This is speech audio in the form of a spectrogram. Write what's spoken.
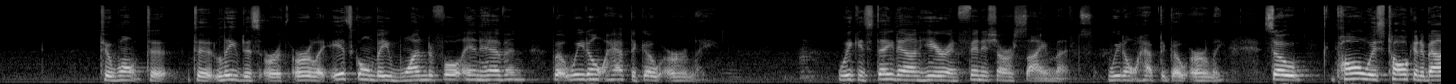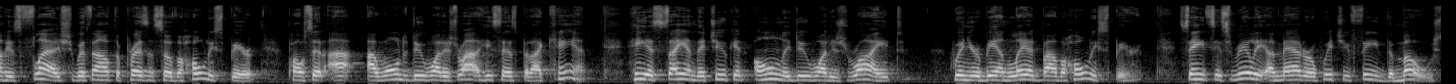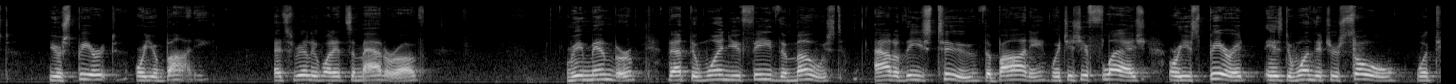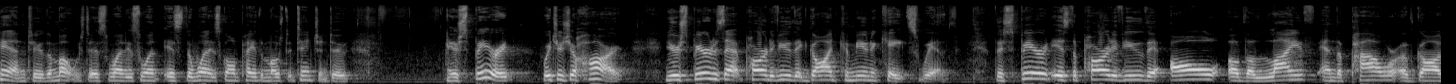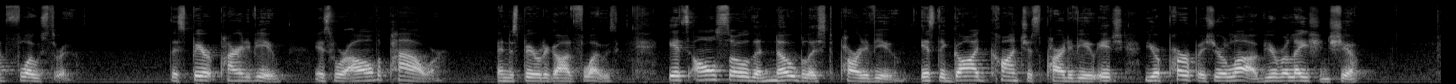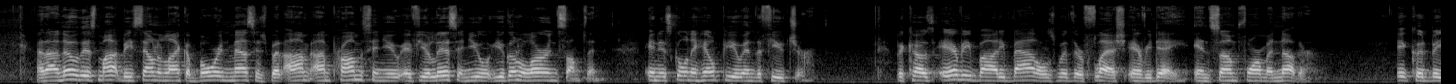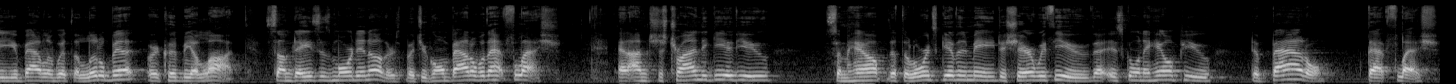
to want to, to leave this earth early. It's going to be wonderful in heaven, but we don't have to go early. We can stay down here and finish our assignments. We don't have to go early. So, Paul was talking about his flesh without the presence of the Holy Spirit. Paul said, I, I want to do what is right. He says, but I can't. He is saying that you can only do what is right when you're being led by the Holy Spirit. Saints, it's really a matter of which you feed the most your spirit or your body. That's really what it's a matter of. Remember that the one you feed the most out of these two, the body, which is your flesh, or your spirit, is the one that your soul will tend to the most. It's, one, it's, one, it's the one it's going to pay the most attention to. Your spirit, which is your heart, your spirit is that part of you that God communicates with. The spirit is the part of you that all of the life and the power of God flows through. The spirit part of you is where all the power and the spirit of God flows. It's also the noblest part of you. It's the God conscious part of you. It's your purpose, your love, your relationship. And I know this might be sounding like a boring message, but I'm, I'm promising you, if you listen, you, you're going to learn something. And it's going to help you in the future. Because everybody battles with their flesh every day in some form or another. It could be you battle with a little bit, or it could be a lot. Some days is more than others, but you're going to battle with that flesh. And I'm just trying to give you some help that the Lord's given me to share with you that is going to help you to battle that flesh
